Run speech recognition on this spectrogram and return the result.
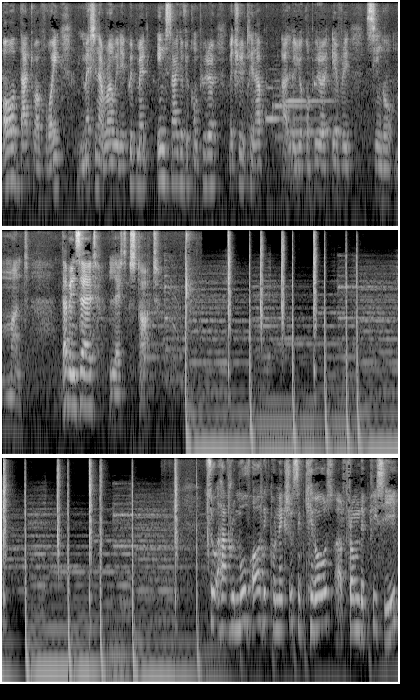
all that, to avoid messing around with the equipment inside of your computer, make sure you clean up uh, your computer every single month. That being said, let's start. So I have removed all the connections and cables uh, from the PC.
